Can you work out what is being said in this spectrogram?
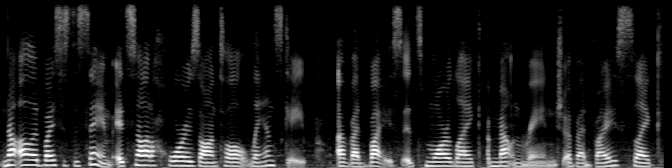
Not all advice is the same. It's not a horizontal landscape of advice, it's more like a mountain range of advice. Like,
